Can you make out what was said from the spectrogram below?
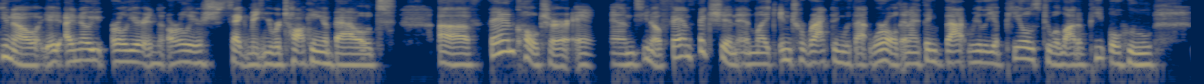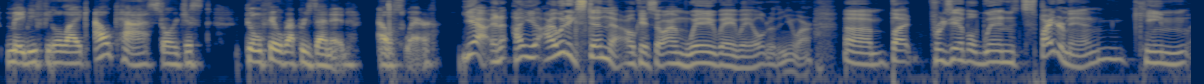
you know i know earlier in the earlier segment you were talking about uh, fan culture and, and you know fan fiction and like interacting with that world. And i think that really appeals to a lot of people who maybe feel like outcast or just don't feel represented elsewhere yeah, and I I would extend that. Okay, so I'm way way way older than you are. Um, but for example, when Spider-Man came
